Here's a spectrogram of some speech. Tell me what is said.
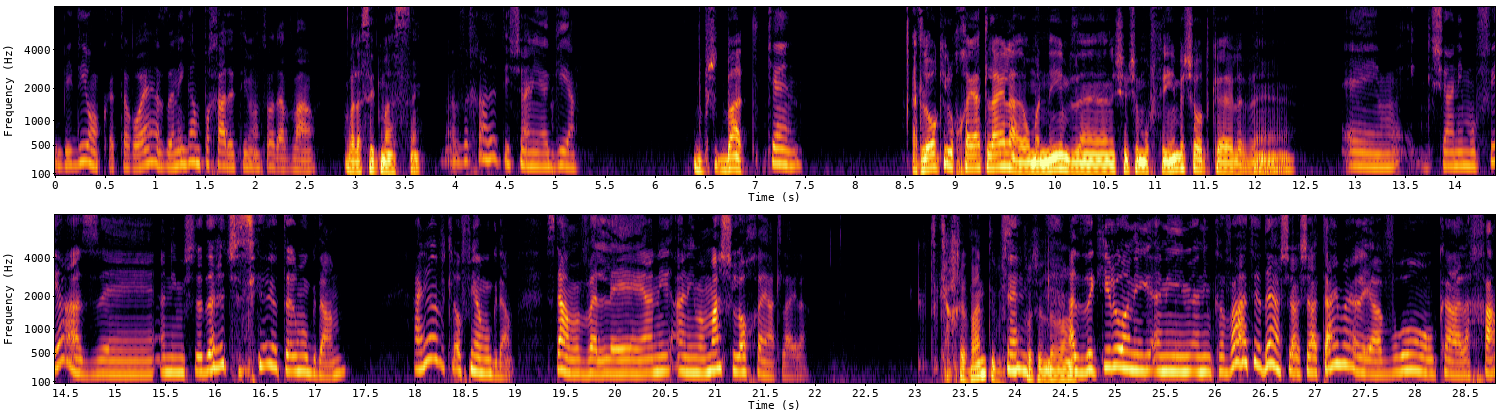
בדיוק, אתה רואה? אז אני גם פחדתי מאותו דבר. אבל עשית מעשה. אז החלטתי שאני אגיע. ופשוט באת. כן. את לא כאילו חיית לילה, אומנים זה אנשים שמופיעים בשעות כאלה, ו... אה, כשאני מופיעה, אז אה, אני משתדלת שזה יהיה יותר מוקדם. אני אוהבת להופיע מוקדם. סתם, אבל אה, אני, אני ממש לא חיית לילה. כך הבנתי כן. בסופו של דבר. אז זה כאילו, אני, אני, אני מקווה, אתה יודע, שהשעתיים האלה יעברו כהלכה.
